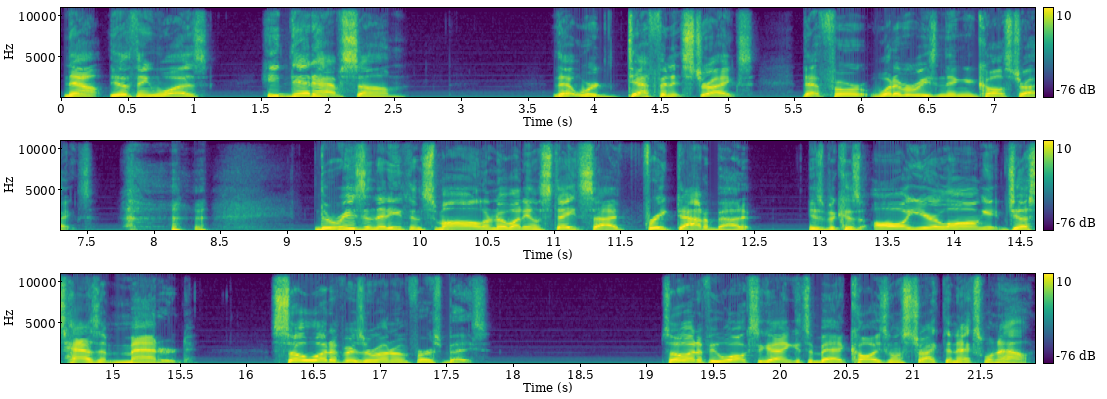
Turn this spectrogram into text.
Now, the other thing was he did have some that were definite strikes that for whatever reason they can call strikes. the reason that Ethan Small or nobody on the state side freaked out about it is because all year long it just hasn't mattered. So what if there's a runner on first base? So what if he walks a guy and gets a bad call? He's going to strike the next one out.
